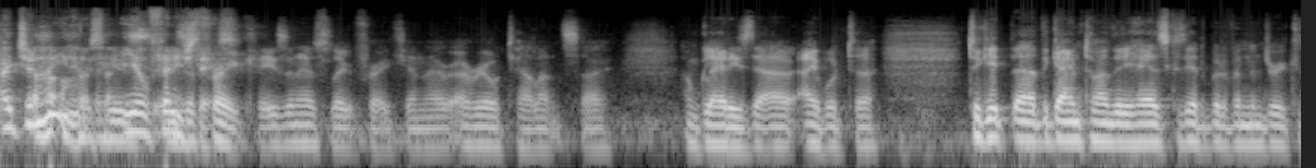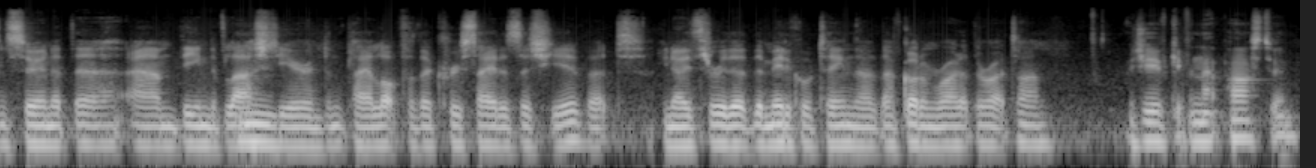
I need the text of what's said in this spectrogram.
I- do you know mean? Like, he'll finish he's a this. freak. He's an absolute freak and a, a real talent. So I'm glad he's uh, able to to get the, the game time that he has because he had a bit of an injury concern at the um, the end of last Mm. year and didn't play a lot for the Crusaders this year. But you know, through the, the medical team, they've, they've got him right at the right time. Would you have given that pass to him?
